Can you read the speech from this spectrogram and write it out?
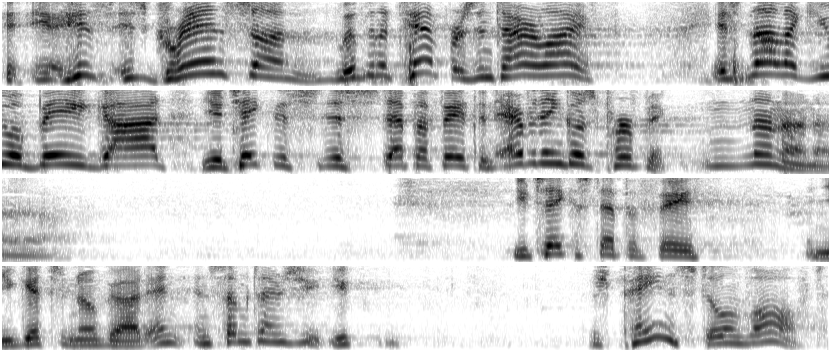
His, his grandson lived in a tent for his entire life. It's not like you obey God, you take this, this step of faith and everything goes perfect. No, no, no, no. You take a step of faith and you get to know God, and, and sometimes you, you, there's pain still involved.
